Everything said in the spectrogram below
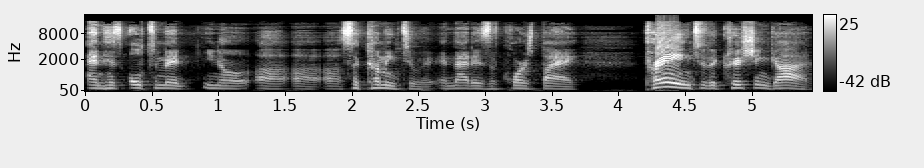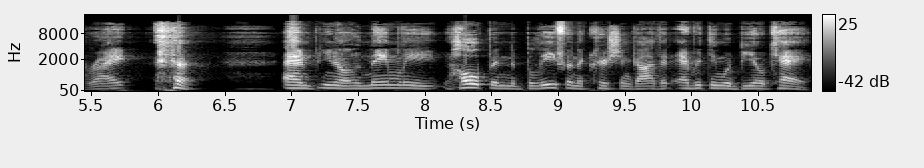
And his ultimate, you know, uh, uh, uh, succumbing to it. And that is, of course, by praying to the Christian God, right? and, you know, namely hope and the belief in the Christian God that everything would be okay.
